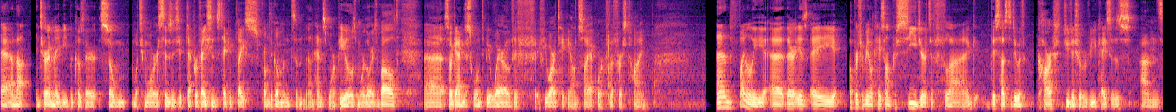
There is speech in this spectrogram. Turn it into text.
Uh, and that in turn may be because there are so much more citizenship deprivations taking place from the government and, and hence more appeals, more lawyers involved. Uh, so again, just one to be aware of if, if you are taking on SIAC work for the first time. And finally, uh, there is a upper tribunal case on procedure to flag. This has to do with CART judicial review cases and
